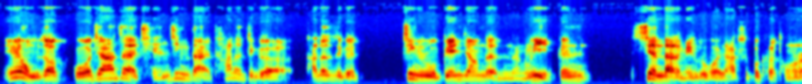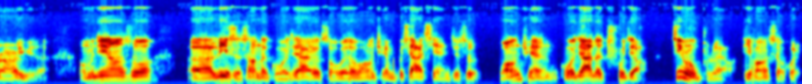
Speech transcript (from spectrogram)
因为我们知道国家在前近代它的这个它的这个进入边疆的能力跟现代的民族国家是不可同日而语的。我们经常说，呃，历史上的国家有所谓的王权不下线，就是王权国家的触角进入不了地方社会。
